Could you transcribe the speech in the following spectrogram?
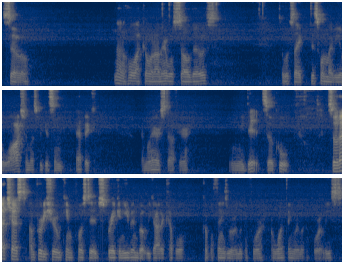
so not a whole lot going on there. We'll sell those. It looks like this one might be a wash unless we get some epic and rare stuff here. And we did, so cool. So that chest, I'm pretty sure we came close to just breaking even, but we got a couple couple things we were looking for, or one thing we were looking for at least.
